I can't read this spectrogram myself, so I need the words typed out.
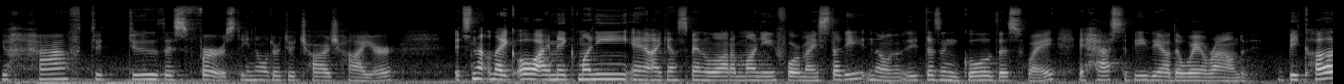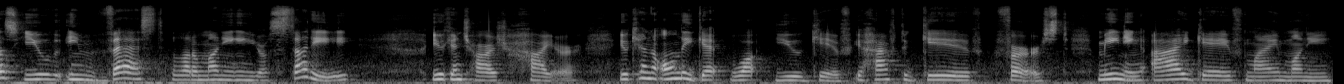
You have to do this first in order to charge higher. It's not like, oh, I make money and I can spend a lot of money for my study. No, it doesn't go this way. It has to be the other way around. Because you invest a lot of money in your study, you can charge higher. You can only get what you give. You have to give first, meaning I gave my money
